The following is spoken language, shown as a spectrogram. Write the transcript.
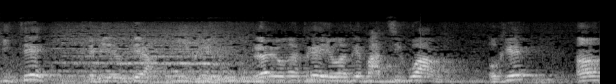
kite, e bi yo te akmigre. La yo rentre, yo rentre pa Tigouam, ok? En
